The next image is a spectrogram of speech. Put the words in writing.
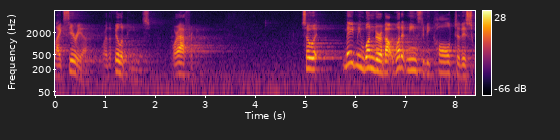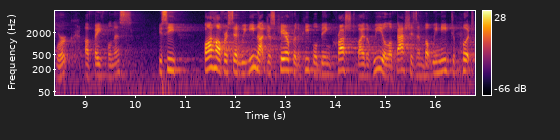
like Syria or the Philippines or Africa. So it made me wonder about what it means to be called to this work of faithfulness. You see, Bonhoeffer said we need not just care for the people being crushed by the wheel of fascism, but we need to put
